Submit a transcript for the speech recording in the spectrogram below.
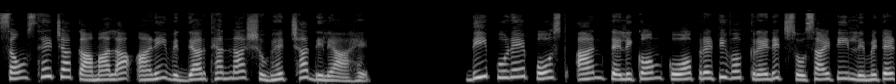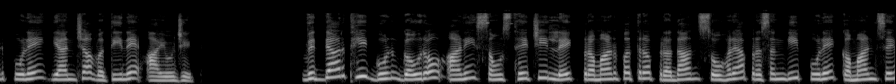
संस्थेच्या कामाला आणि विद्यार्थ्यांना शुभेच्छा दिल्या आहेत. The Pune post and telecom cooperative credit society limited Pune यांच्या वतीने आयोजित विद्यार्थी गुण गौरव आणि संस्थेची लेख प्रमाणपत्र प्रदान सोहळ्याप्रसंगी पुणे कमांडचे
